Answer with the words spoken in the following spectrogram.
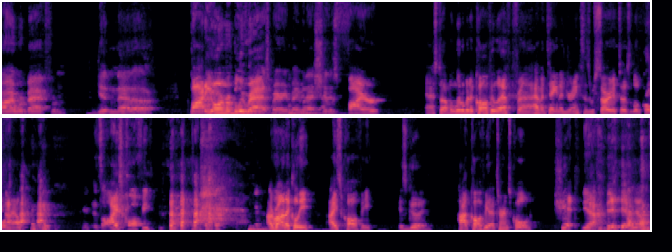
All right, we're back from getting that uh body armor blue raspberry, baby. That shit is fire. And I still have a little bit of coffee left. From, I haven't taken a drink since we started, so it's a little cold now. It's iced coffee. Ironically, iced coffee is good. Hot coffee that turns cold, shit. Yeah. Yeah.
